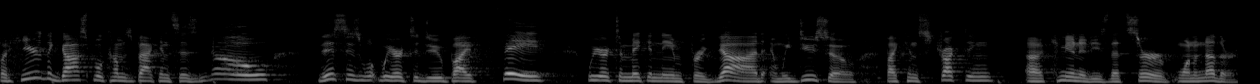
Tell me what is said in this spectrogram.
But here the gospel comes back and says, no, this is what we are to do. By faith, we are to make a name for God, and we do so by constructing uh, communities that serve one another.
